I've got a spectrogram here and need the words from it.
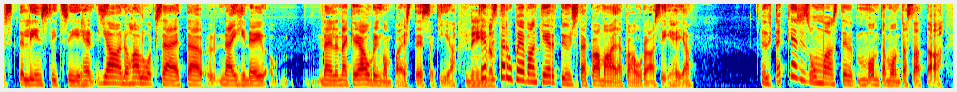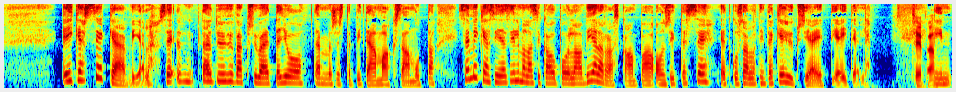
sitten linssit siihen. Jaa, no haluatko sä, että näihin ei, näillä näkee auringonpaisteessakin. Ja niin no. sitä rupeaa vaan kertyyn sitä kamaa ja kauraa siihen ja yhtäkkiä se summa on sitten monta monta sataa. Eikä sekään vielä. Se mm, täytyy hyväksyä, että joo, tämmöisestä pitää maksaa. Mutta se, mikä siinä silmälasikaupoilla on vielä raskaampaa, on sitten se, että kun sä alat niitä kehyksiä etsiä itselle. Sepä. Niin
